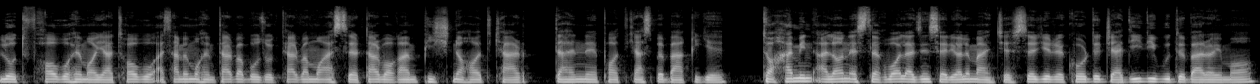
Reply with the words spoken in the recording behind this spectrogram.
لطف ها و حمایت ها و از همه مهمتر و بزرگتر و موثرتر واقعا پیشنهاد کردن پادکست به بقیه. تا همین الان استقبال از این سریال منچستر یه رکورد جدیدی بوده برای ما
